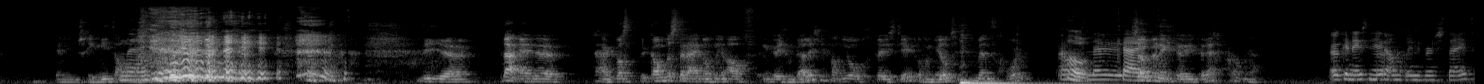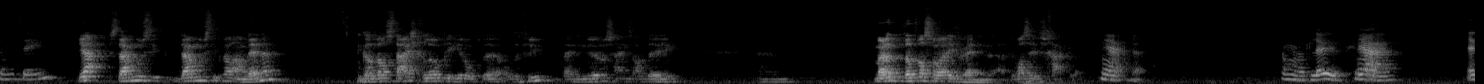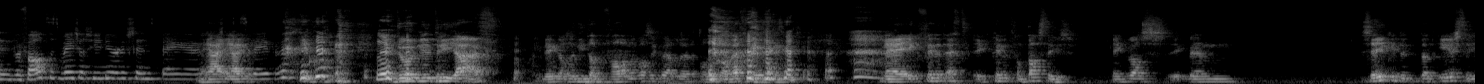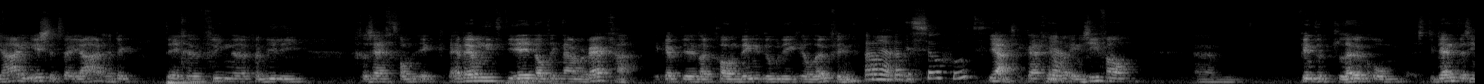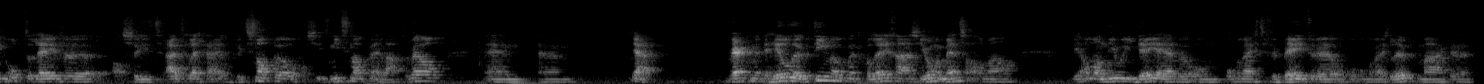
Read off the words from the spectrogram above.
kennen jullie misschien niet allemaal. Nee. nee. Die, eh, nou, en eh, nou, ik was de campusterrein nog niet af en ik kreeg een belletje van, joh, gefeliciteerd, of een mailtje, je bent het geworden. Oh, Oh, leuk. kijk. Zo ben ik hier terechtgekomen, ja. Ook ineens een hele andere universiteit dan meteen. Ja, dus daar moest, ik, daar moest ik wel aan wennen. Ik had wel stage gelopen hier op de, op de VU, bij de neuroscience afdeling. Ehm, maar dat, dat was wel even wennen inderdaad, het was even schakelen. Ja. Ja. Oh, maar wat leuk. Ja. Ja. En bevalt het een beetje als junior docent bij uh, Ja, ja, ja, leven? ik, ik doe het nu drie jaar. Ik denk als het niet had bevallen, dan was ik wel, eh, was ik wel weg geweest. Nee, ik vind het echt ik vind het fantastisch. Ik, was, ik ben zeker de- dat eerste jaar, die eerste twee jaar, heb ik tegen vrienden, familie gezegd van ik heb helemaal niet het idee dat ik naar mijn werk ga. Ik heb het idee dat ik gewoon dingen doe die ik heel leuk vind. Oh, Ja. dat is zo goed. Ja, dus ik krijg er heel Ja. veel energie van. Ehm vind het leuk om studenten te zien op te leven als ze iets uitgelegd krijgen of iets snappen of als ze iets niet snappen en later wel. En ehm, ja, werk met een heel leuk team ook met collega's, jonge mensen allemaal, die allemaal nieuwe ideeën hebben om onderwijs te verbeteren of onderwijs leuk te maken. Ehm,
